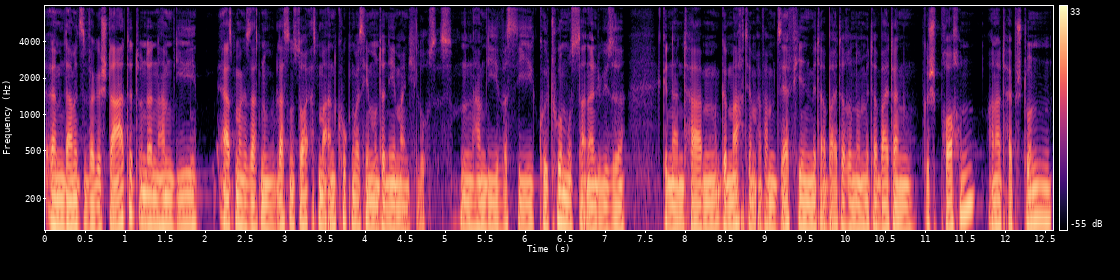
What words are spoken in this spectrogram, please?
Ähm, damit sind wir gestartet und dann haben die erstmal gesagt, nun, lass uns doch erstmal angucken, was hier im Unternehmen eigentlich los ist. Und dann haben die, was die Kulturmusteranalyse genannt haben, gemacht. Die haben einfach mit sehr vielen Mitarbeiterinnen und Mitarbeitern gesprochen, anderthalb Stunden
